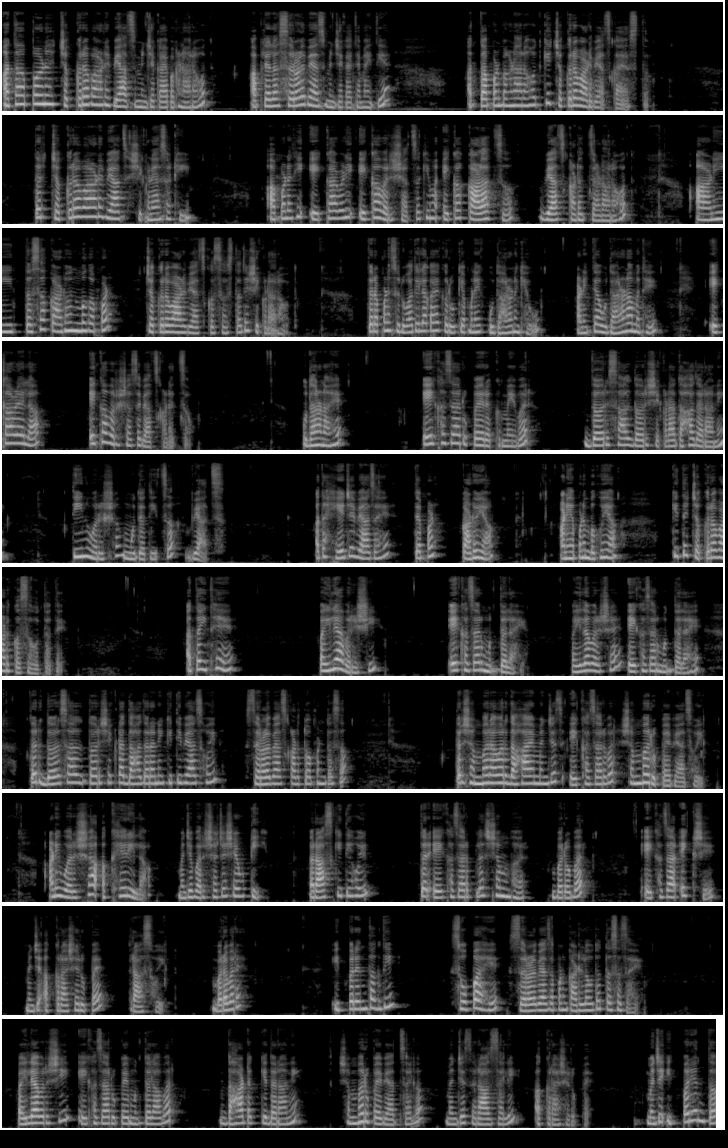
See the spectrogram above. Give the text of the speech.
आता आपण चक्रवाढ व्याज म्हणजे काय बघणार आहोत? आपल्याला सरळ व्याज म्हणजे काय ते माहिती आहे? आत्ता आपण बघणार आहोत की चक्रवाढ व्याज काय असतं. तर चक्रवाढ व्याज शिकण्यासाठी आपण आधी एका वेळी एका वर्षाचं किंवा एका काळाचं व्याज काढत जाणार आहोत. आणि तसं काढून मग आपण चक्रवाढ व्याज कसं असतं ते शिकणार आहोत. तर आपण सुरुवातीला काय करू की आपण एक उदाहरण घेऊ. आणि त्या उदाहरणामध्ये एका वेळेला एका वर्षाचं व्याज काढत जाऊ. उदाहरण आहे एक हजार रुपये रकमेवर दर साल दर शेकडा दहा दराने तीन वर्ष मुदतीचं व्याज. आता हे जे व्याज आहे ते आपण काढूया आणि आपण बघूया की ते चक्रवाढ कसं होतं ते. आता इथे पहिल्या वर्षी एक हजार मुद्दल आहे. पहिलं वर्ष एक हजार मुद्दल आहे. तर दर साल दर शेकडा दहा दराने किती व्याज होईल? सरळ व्याज काढतो आपण तसं. तर शंभरावर दहा आहे म्हणजेच एक हजारवर शंभर रुपये व्याज होईल. आणि वर्षा अखेरीला म्हणजे वर्षाच्या शेवटी रास किती होईल? तर एक हजार प्लस शंभर बरोबर? एक हजार एकशे म्हणजे अकराशे रुपये रास होईल. बरोबर आहे? इथपर्यंत अगदी सोपं आहे. सरळ व्याज आपण काढलं होतं तसंच आहे. पहिल्या वर्षी एक हजार रुपये मुद्दलावर दहा टक्के दराने शंभर रुपये व्याज झालं म्हणजेच रास झाली अकराशे रुपये. म्हणजे इथपर्यंत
